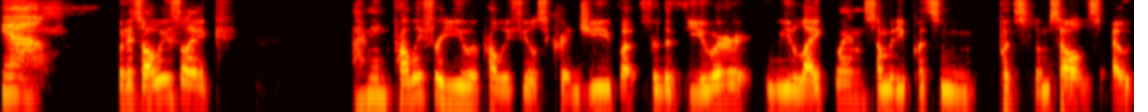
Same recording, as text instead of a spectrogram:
Yeah. But it's always like, I mean, probably for you, it probably feels cringy, but for the viewer, we like when somebody puts some puts themselves out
